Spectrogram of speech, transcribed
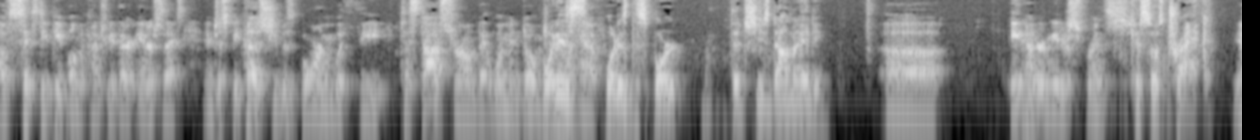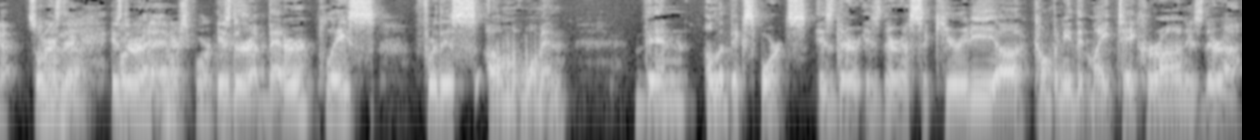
of sixty people in the country that are intersex, and just because she was born with the testosterone that women don't what is have, what is the sport that she's dominating? Uh, eight hundred meter sprints? Okay, so it's track. Yeah. So is in there the, is there in a, the inner sport? is there a better place for this um, woman than Olympic sports? Is there is there a security uh, company that might take her on? Is there a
